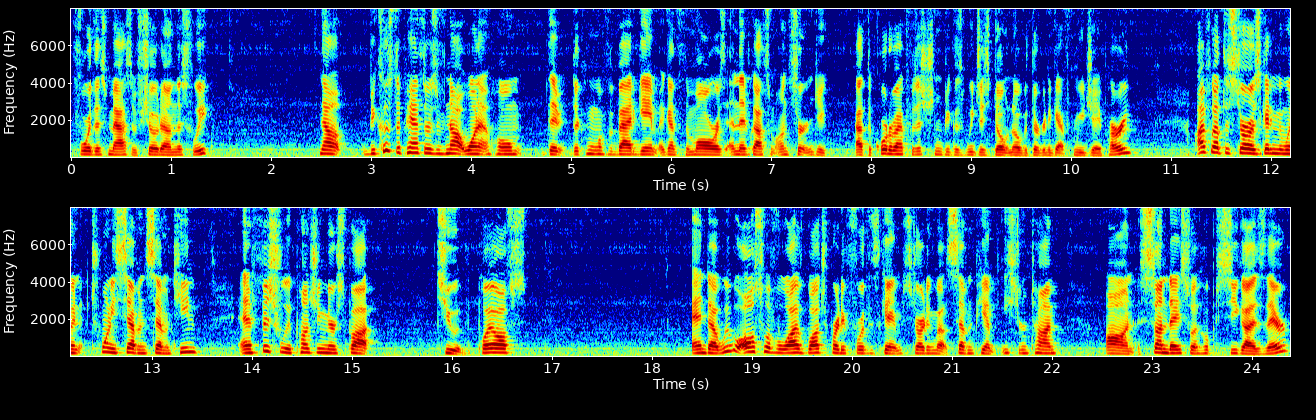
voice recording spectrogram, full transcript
for this massive showdown this week. Now, because the Panthers have not won at home, they're, they're coming off a bad game against the Maulers, and they've got some uncertainty at the quarterback position because we just don't know what they're going to get from EJ Perry. I've got the Stars getting the win 27-17 and officially punching their spot to the playoffs. And uh, we will also have a live watch party for this game starting about 7 p.m. Eastern Time on Sunday, so I hope to see you guys there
